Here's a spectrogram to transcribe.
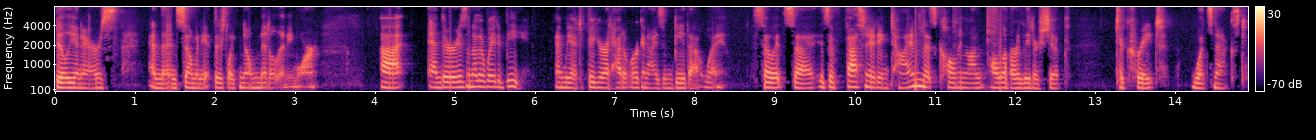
billionaires and then so many there's like no middle anymore. Uh, and there is another way to be and we have to figure out how to organize and be that way so it's uh, it's a fascinating time that's calling on all of our leadership to create what's next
